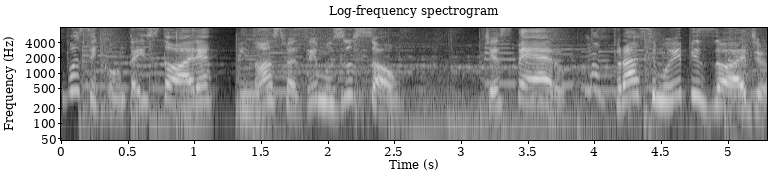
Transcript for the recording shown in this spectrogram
Você conta a história e nós fazemos o som. Te espero no próximo episódio.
